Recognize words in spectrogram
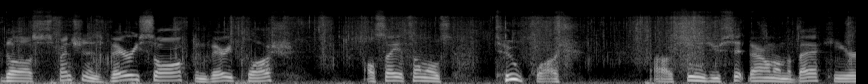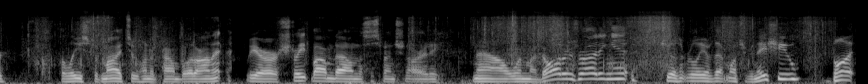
The suspension is very soft and very plush. I'll say it's almost too plush. Uh, as soon as you sit down on the back here, at least with my 200 pound butt on it, we are straight bomb down the suspension already. Now, when my daughter's riding it, she doesn't really have that much of an issue, but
